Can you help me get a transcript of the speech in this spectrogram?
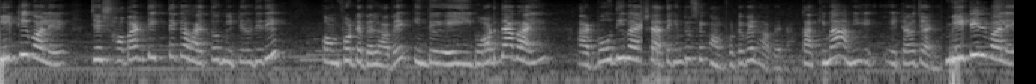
মিটি বলে যে, সবার দিক থেকে হয়তো মিটিল দিদি কমফোর্টেবল হবে, কিন্তু এই বর্দা ভাই আর বৌদি ভাইয়ের সাথে কিন্তু সে কমফোর্টেবল হবে না। কাকিমা, আমি এটাও জানি। মিডিল বলে,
